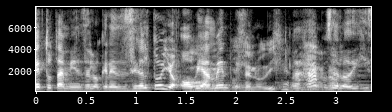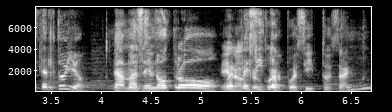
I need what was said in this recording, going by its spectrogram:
que tú también se lo quieres decir al tuyo, obviamente. pues se lo dije. Ajá, pues se lo dijiste al tuyo. Nada más en otro cuerpecito. En otro cuerpecito, exacto.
